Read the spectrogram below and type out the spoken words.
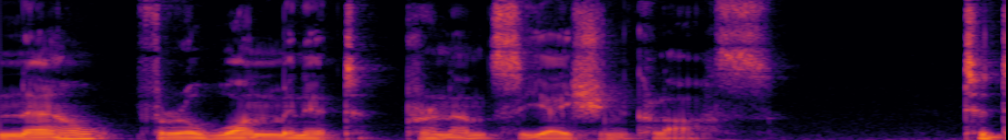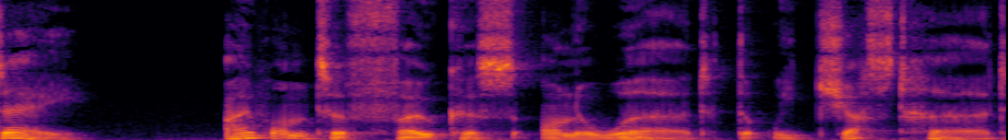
Now for a one minute pronunciation class. Today, I want to focus on a word that we just heard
